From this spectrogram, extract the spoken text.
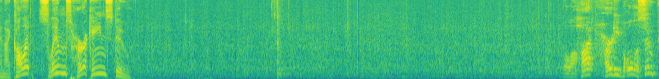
and I call it Slim's Hurricane Stew. Hot, hearty bowl of soup,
